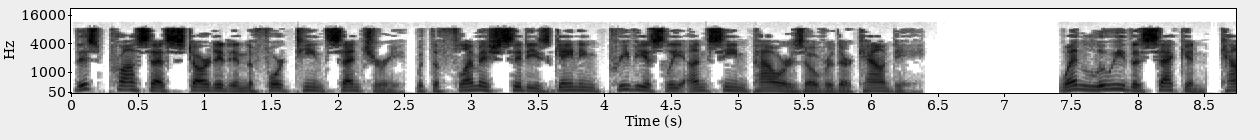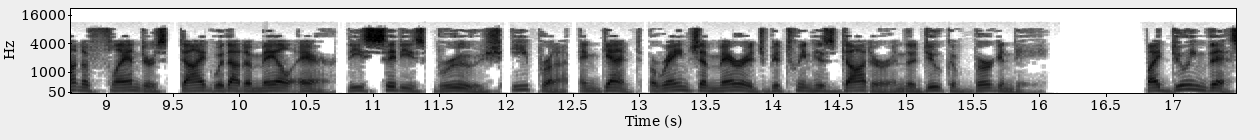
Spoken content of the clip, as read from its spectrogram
This process started in the 14th century, with the Flemish cities gaining previously unseen powers over their county. When Louis II, Count of Flanders, died without a male heir, these cities Bruges, Ypres, and Ghent arranged a marriage between his daughter and the Duke of Burgundy. By doing this,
